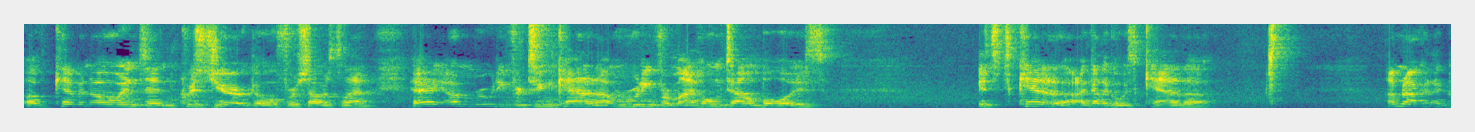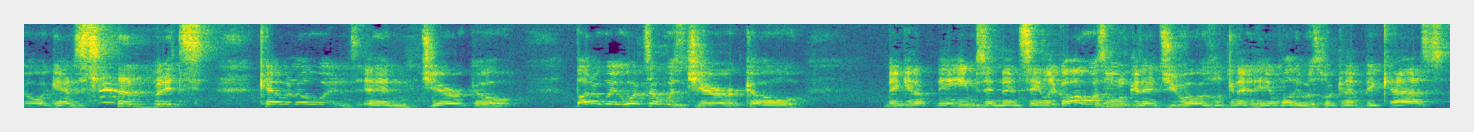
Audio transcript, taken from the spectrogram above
of Kevin Owens and Chris Jericho for SummerSlam. Hey, I'm rooting for Team Canada. I'm rooting for my hometown boys. It's Canada. I gotta go with Canada. I'm not gonna go against them. It's Kevin Owens and Jericho. By the way, what's up with Jericho making up names and then saying like, "Oh, I wasn't looking at you. I was looking at him while he was looking at Big Cass."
